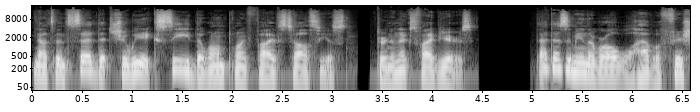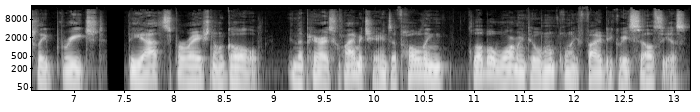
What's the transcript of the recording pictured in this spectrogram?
Now, it's been said that should we exceed the 1.5 Celsius during the next five years, that doesn't mean the world will have officially breached the aspirational goal in the Paris climate change of holding global warming to 1.5 degrees Celsius.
